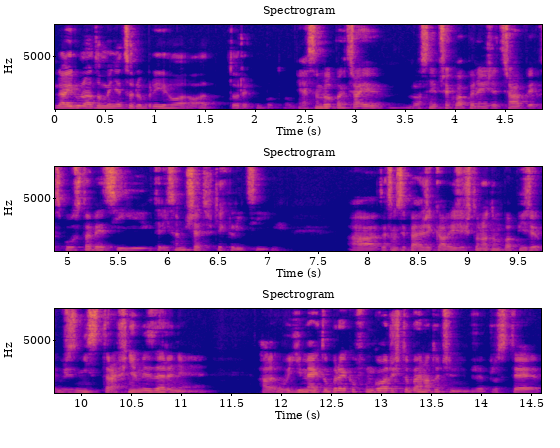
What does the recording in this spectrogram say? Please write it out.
najdu na tom něco dobrýho a to řeknu potom. Já jsem byl pak třeba i vlastně překvapený, že třeba spousta věcí, které jsem čet v těch lících, A tak jsem si právě říkal, že to na tom papíře už zní strašně mizerně, ale uvidíme, jak to bude jako fungovat, když to bude natočený, protože prostě,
